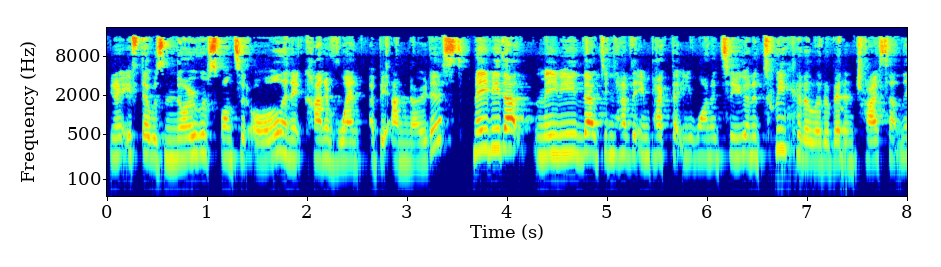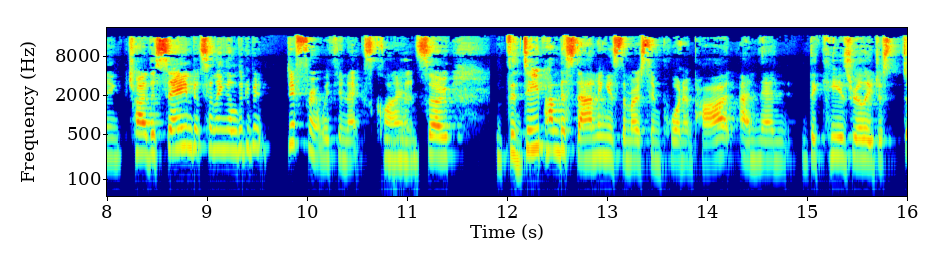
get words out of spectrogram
You know, if there was no response at all and it kind of went a bit unnoticed, maybe that maybe that didn't have the impact that you wanted. So you're going to tweak it a little bit and try something, try the same but something a little bit different with your next client. Mm-hmm. So the deep understanding is the most important part and then the key is really just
